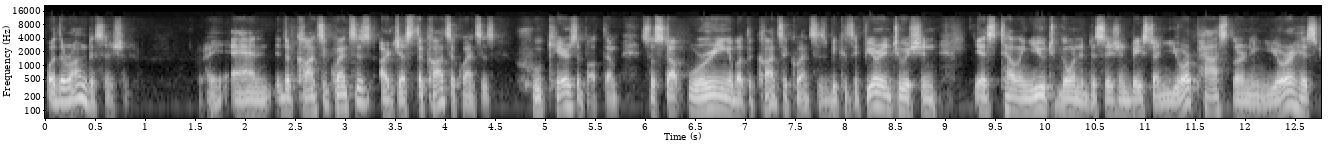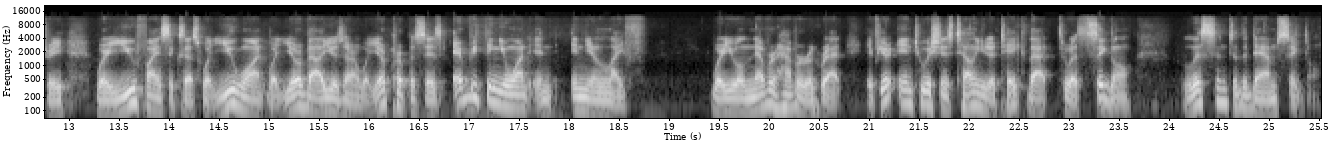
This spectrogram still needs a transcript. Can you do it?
or the wrong decision right? And the consequences are just the consequences. Who cares about them? So stop worrying about the consequences because if your intuition is telling you to go in a decision based on your past learning, your history, where you find success, what you want, what your values are, what your purpose is, everything you want in, in your life, where you will never have a regret. If your intuition is telling you to take that through a signal, listen to the damn signal.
